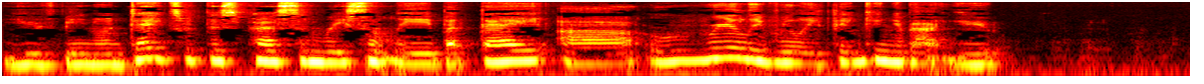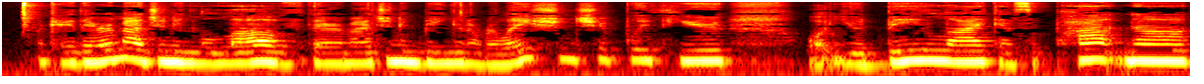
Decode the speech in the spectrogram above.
You've been on dates with this person recently, but they are really, really thinking about you Okay, they're imagining love. They're imagining being in a relationship with you, what you'd be like as a partner.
